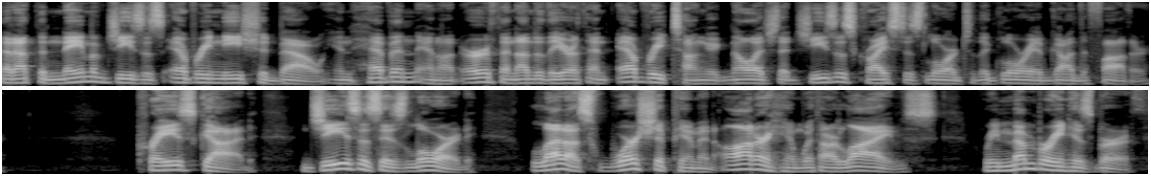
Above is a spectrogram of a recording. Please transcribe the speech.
that at the name of Jesus every knee should bow, in heaven and on earth and under the earth, and every tongue acknowledge that Jesus Christ is Lord to the glory of God the Father. Praise God! Jesus is Lord. Let us worship him and honor him with our lives remembering his birth,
